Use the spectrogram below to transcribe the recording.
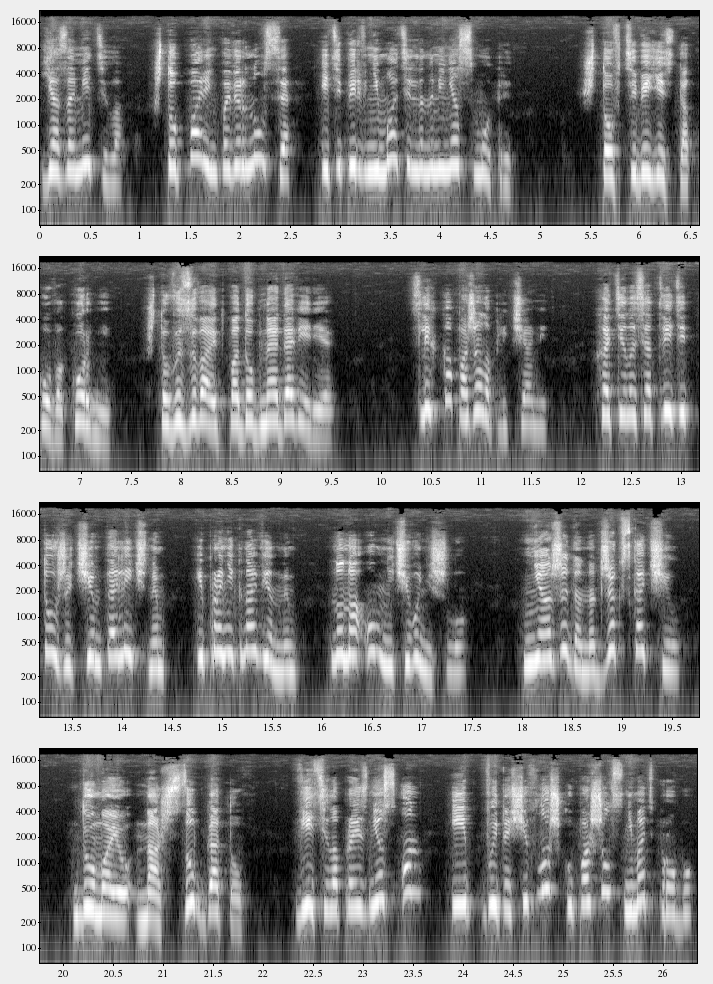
Я заметила, что парень повернулся и теперь внимательно на меня смотрит. «Что в тебе есть такого, Корни, что вызывает подобное доверие?» Слегка пожала плечами. Хотелось ответить тоже чем-то личным и проникновенным, но на ум ничего не шло. Неожиданно Джек вскочил. «Думаю, наш суп готов», — весело произнес он и, вытащив ложку, пошел снимать пробу.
